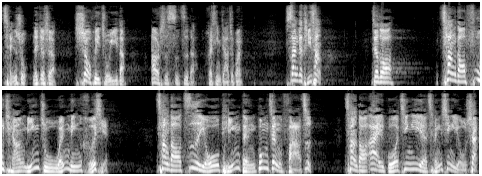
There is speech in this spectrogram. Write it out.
陈述，那就是社会主义的二十四字的核心价值观。三个提倡，叫做倡导富强、民主、文明、和谐；倡导自由、平等、公正、法治；倡导爱国、敬业、诚信、友善。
